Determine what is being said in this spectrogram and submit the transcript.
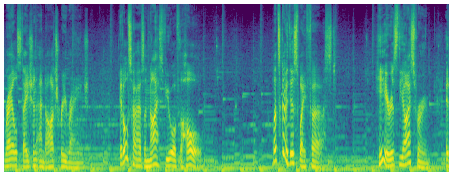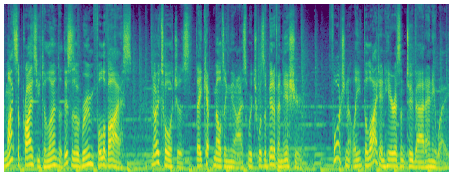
rail station and archery range. It also has a nice view of the hole. Let's go this way first. Here is the ice room. It might surprise you to learn that this is a room full of ice. No torches, they kept melting the ice, which was a bit of an issue. Fortunately, the light in here isn't too bad anyway.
